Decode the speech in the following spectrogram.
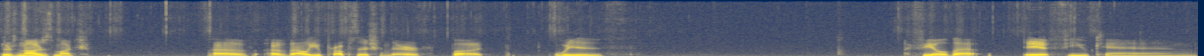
there's not as much of a value proposition there but with I feel that if you can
